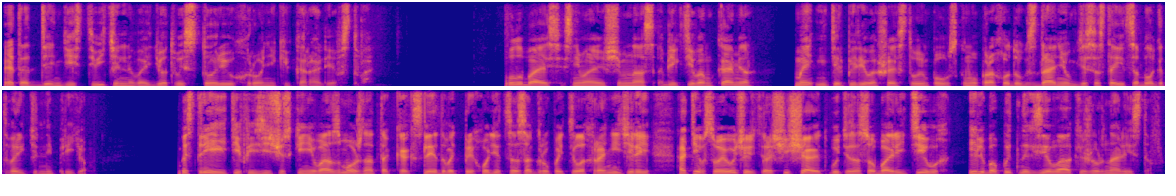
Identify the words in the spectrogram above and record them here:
Этот день действительно войдет в историю хроники королевства. Улыбаясь снимающим нас объективом камер, мы нетерпеливо шествуем по узкому проходу к зданию, где состоится благотворительный прием. Быстрее идти физически невозможно, так как следовать приходится за группой телохранителей, а те, в свою очередь, расчищают путь из особо ретивых и любопытных зевак и журналистов.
